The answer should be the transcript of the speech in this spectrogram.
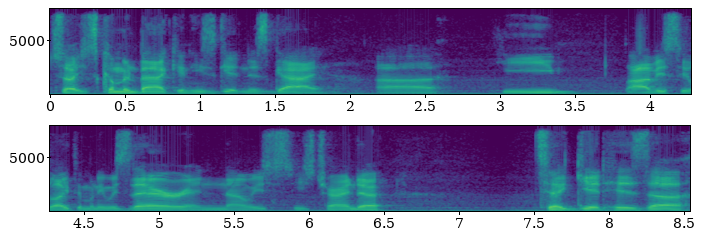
So he's coming back and he's getting his guy. Uh, he obviously liked him when he was there, and now he's he's trying to to get his uh,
